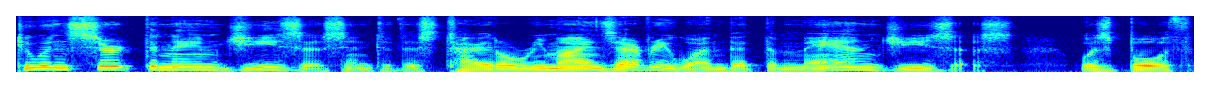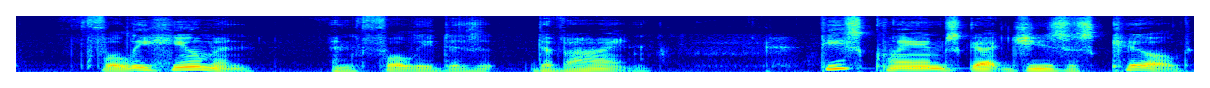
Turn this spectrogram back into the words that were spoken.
To insert the name Jesus into this title reminds everyone that the man Jesus was both fully human and fully divine. These claims got Jesus killed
